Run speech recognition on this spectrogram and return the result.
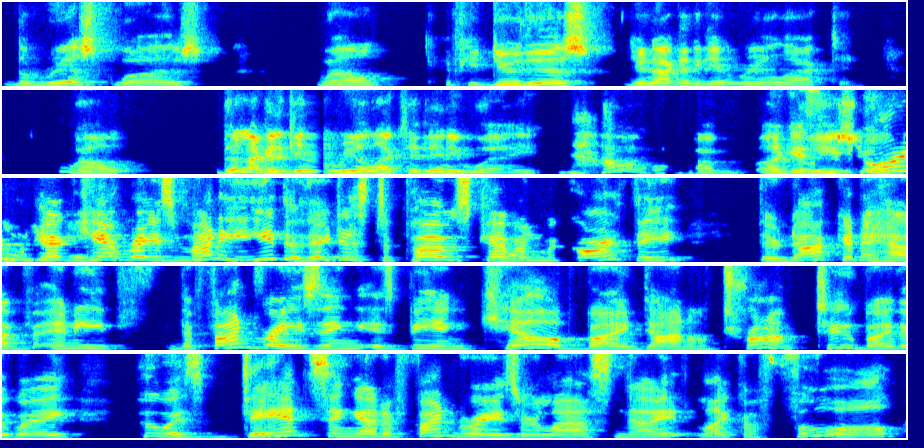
the risk was, well, if you do this, you're not going to get reelected. Well, they're not going to get reelected anyway. No, um, under these Jordan can't raise money either. They just deposed Kevin right. McCarthy. They're not going to have any. The fundraising is being killed by Donald Trump too. By the way, who was dancing at a fundraiser last night like a fool.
